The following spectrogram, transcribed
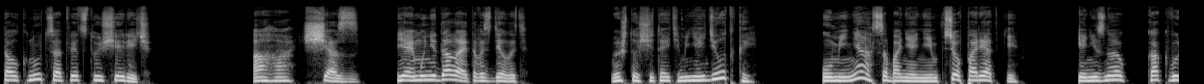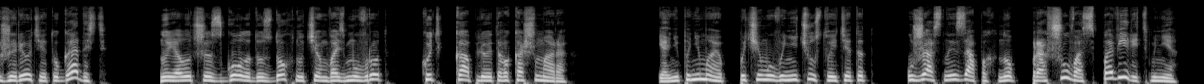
толкнуть соответствующую речь. «Ага, сейчас. Я ему не дала этого сделать». «Вы что, считаете меня идиоткой? У меня с обонянием все в порядке. Я не знаю, как вы жрете эту гадость, но я лучше с голоду сдохну, чем возьму в рот хоть каплю этого кошмара. Я не понимаю, почему вы не чувствуете этот ужасный запах, но прошу вас поверить мне».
